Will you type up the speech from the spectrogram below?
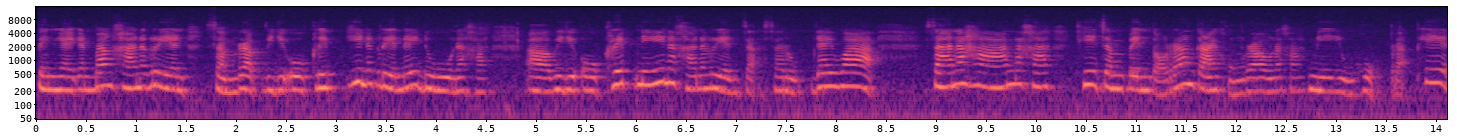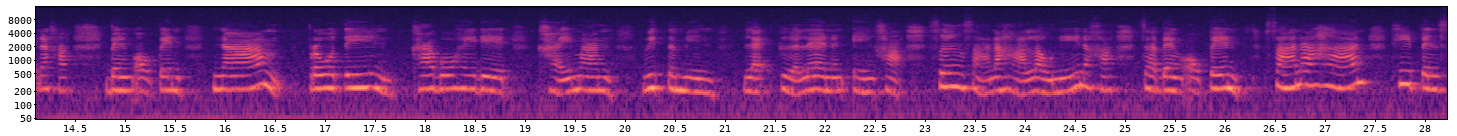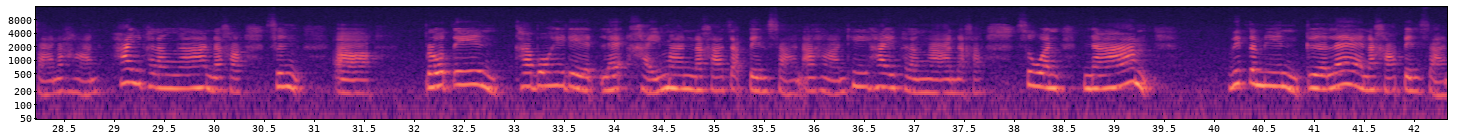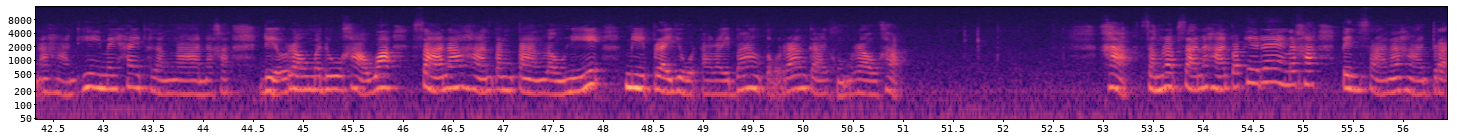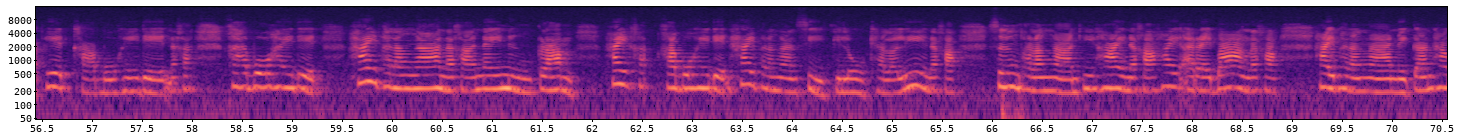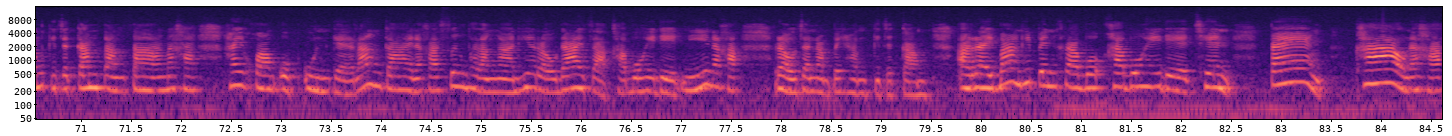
เป็นไงกันบ้างคะนักเรียนสำหรับวิดีโอคลิปที่นักเรียนได้ดูนะคะวิดีโอคลิปนี้นะคะนักเรียนจะสรุปได้ว่า สารอาหารนะคะที่จำเป็นต่อร่างกายของเรานะคะ มีอยู่ 6 ประเภทนะคะ แบ่งออกเป็นน้ำ โปรตีน คาร์โบไฮเดรตไขมัน วิตามิน และเกลือแร่นั่นเองค่ะ ซึ่งสารอาหารเหล่านี้นะคะ จะแบ่งออกเป็นสารอาหารที่เป็นสารอาหารให้พลังงานนะคะ ซึ่งโปรตีน คาร์โบไฮเดรตและไขมันนะคะ จะเป็นสารอาหารที่ให้พลังงานนะคะ ส่วนน้ำ วิตามินเกลือแร่นะคะ เป็นสารอาหารที่ไม่ให้พลังงานนะคะ เดี๋ยวเรามาดูค่ะว่าสารอาหารต่างๆ เหล่านี้มีประโยชน์อะไรบ้างต่อร่างกายของเราค่ะ ค่ะ สำหรับสารอาหารประเภทแรกนะคะ เป็นสารอาหารประเภทคาร์โบไฮเดรตนะคะ คาร์โบไฮเดรตให้พลังงานนะคะใน 1 กรัม ให้คาร์โบไฮเดรตให้พลังงาน 4 กิโลแคลอรี่นะคะ ซึ่งพลังงานที่ให้นะคะให้อะไรบ้างนะคะ ให้พลังงานในการทำกิจกรรมต่างๆนะคะ ให้ความอบอุ่นแก่ร่างกายนะคะ ซึ่งพลังงานที่เราได้จากคาร์โบไฮเดรตนี้นะคะ เราจะนำไปทำกิจกรรม อะไรบ้างที่เป็นคาร์โบคาร์โบไฮเดรตเช่น แป้ง ข้าวนะคะ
